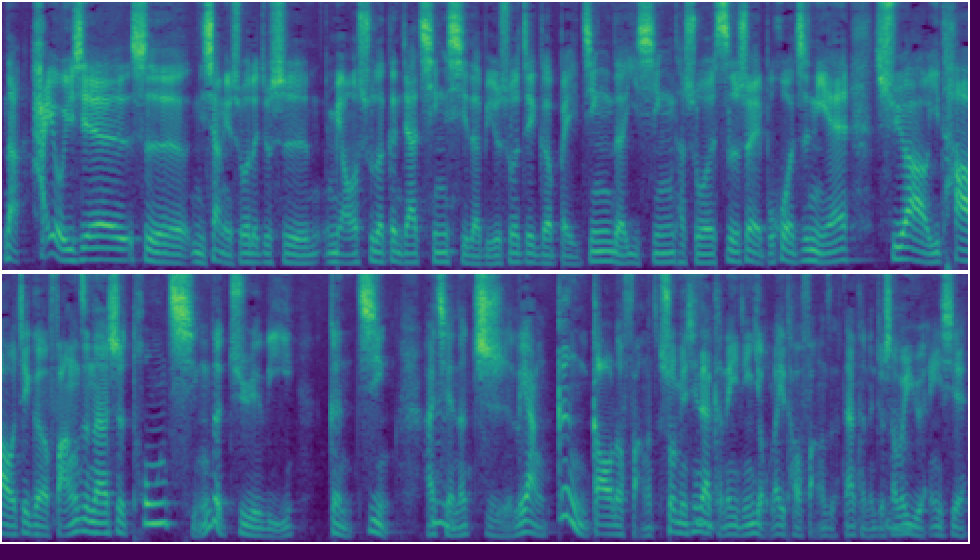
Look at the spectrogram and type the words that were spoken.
那还有一些是你像你说的，就是描述的更加清晰的，比如说这个北京的一星，他说四十岁不惑之年需要一套这个房子呢，是通勤的距离更近，而且呢质量更高的房子，说明现在可能已经有了一套房子，但可能就稍微远一些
